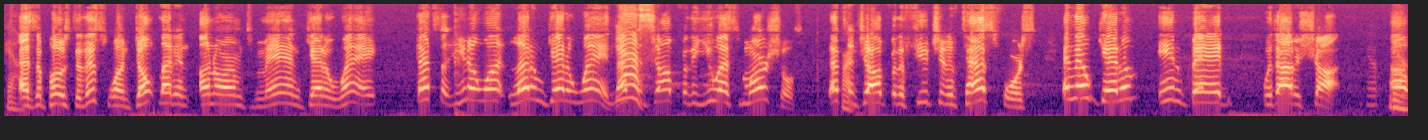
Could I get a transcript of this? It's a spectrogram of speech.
Yeah. As opposed to this one, don't let an unarmed man get away. That's a, you know what? Let him get away. That's Yes. a job for the U.S. Marshals. That's a job for the Fugitive Task Force, and they'll get him in bed without a shot. Uh,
